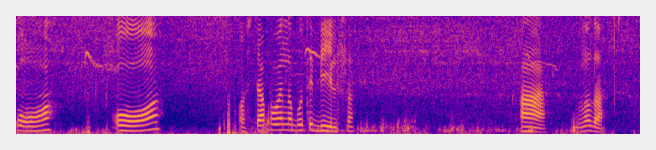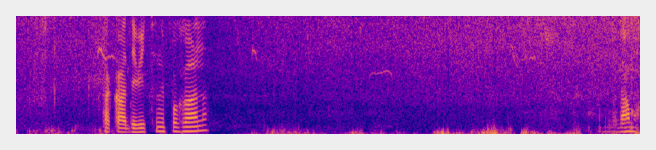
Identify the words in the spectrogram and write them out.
О! О! Ось ця повинна бути більша. А, ну да. Така, дивіться, непогана. Додамо.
